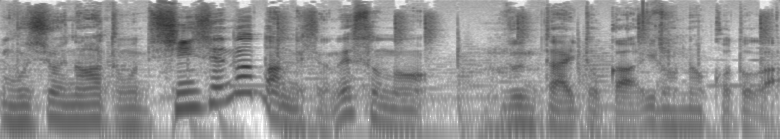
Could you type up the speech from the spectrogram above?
面白いなと思って新鮮だったんですよねその文体とかいろんなことが。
